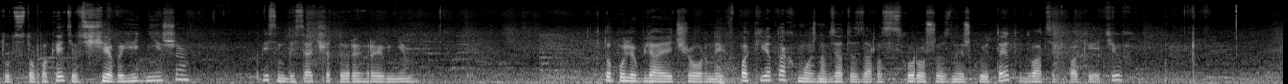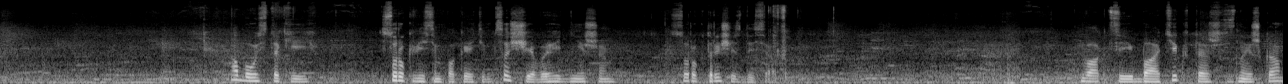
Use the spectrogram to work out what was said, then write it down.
Тут 100 пакетів, ще вигідніше. 84 гривні. Хто полюбляє чорний в пакетах, можна взяти зараз з хорошою знижкою ТЕТ 20 пакетів. Або ось такий 48 пакетів. Це ще вигідніше. 43,60. В акції Батік теж знижка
